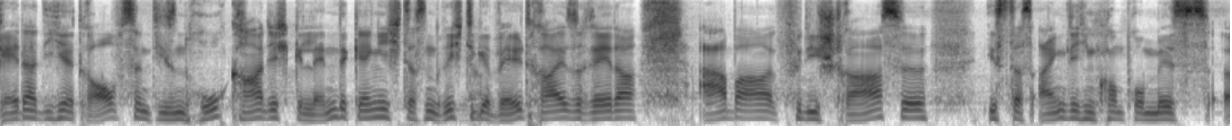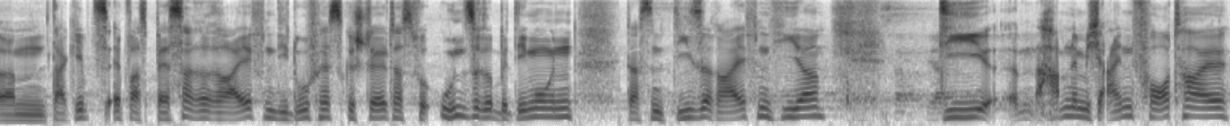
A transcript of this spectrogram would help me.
Räder, die hier drauf sind, die sind hochgradig geländegängig. Das sind richtige ja. Weltreiseräder. Aber für die Straße ist das eigentlich ein Kompromiss. Ähm, da gibt es etwas bessere Reifen, die du festgestellt hast für unsere Bedingungen. Das sind diese Reifen hier. Die ähm, haben nämlich einen Vorteil,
